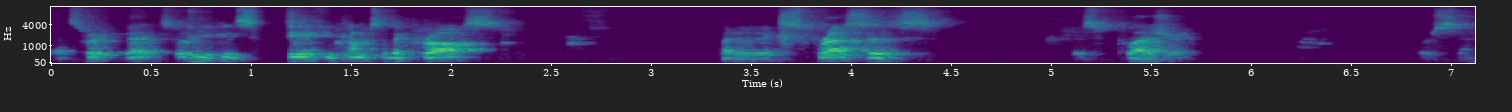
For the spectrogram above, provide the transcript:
That's what, that's what you can see if you come to the cross. But it expresses his pleasure for sin.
